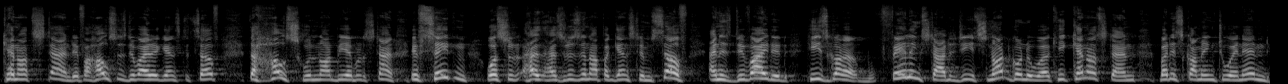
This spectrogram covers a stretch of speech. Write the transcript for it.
cannot stand. If a house is divided against itself, the house will not be able to stand. If Satan was to, has, has risen up against himself and is divided, he's got a failing strategy. It's not going to work. He cannot stand, but it's coming to an end.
